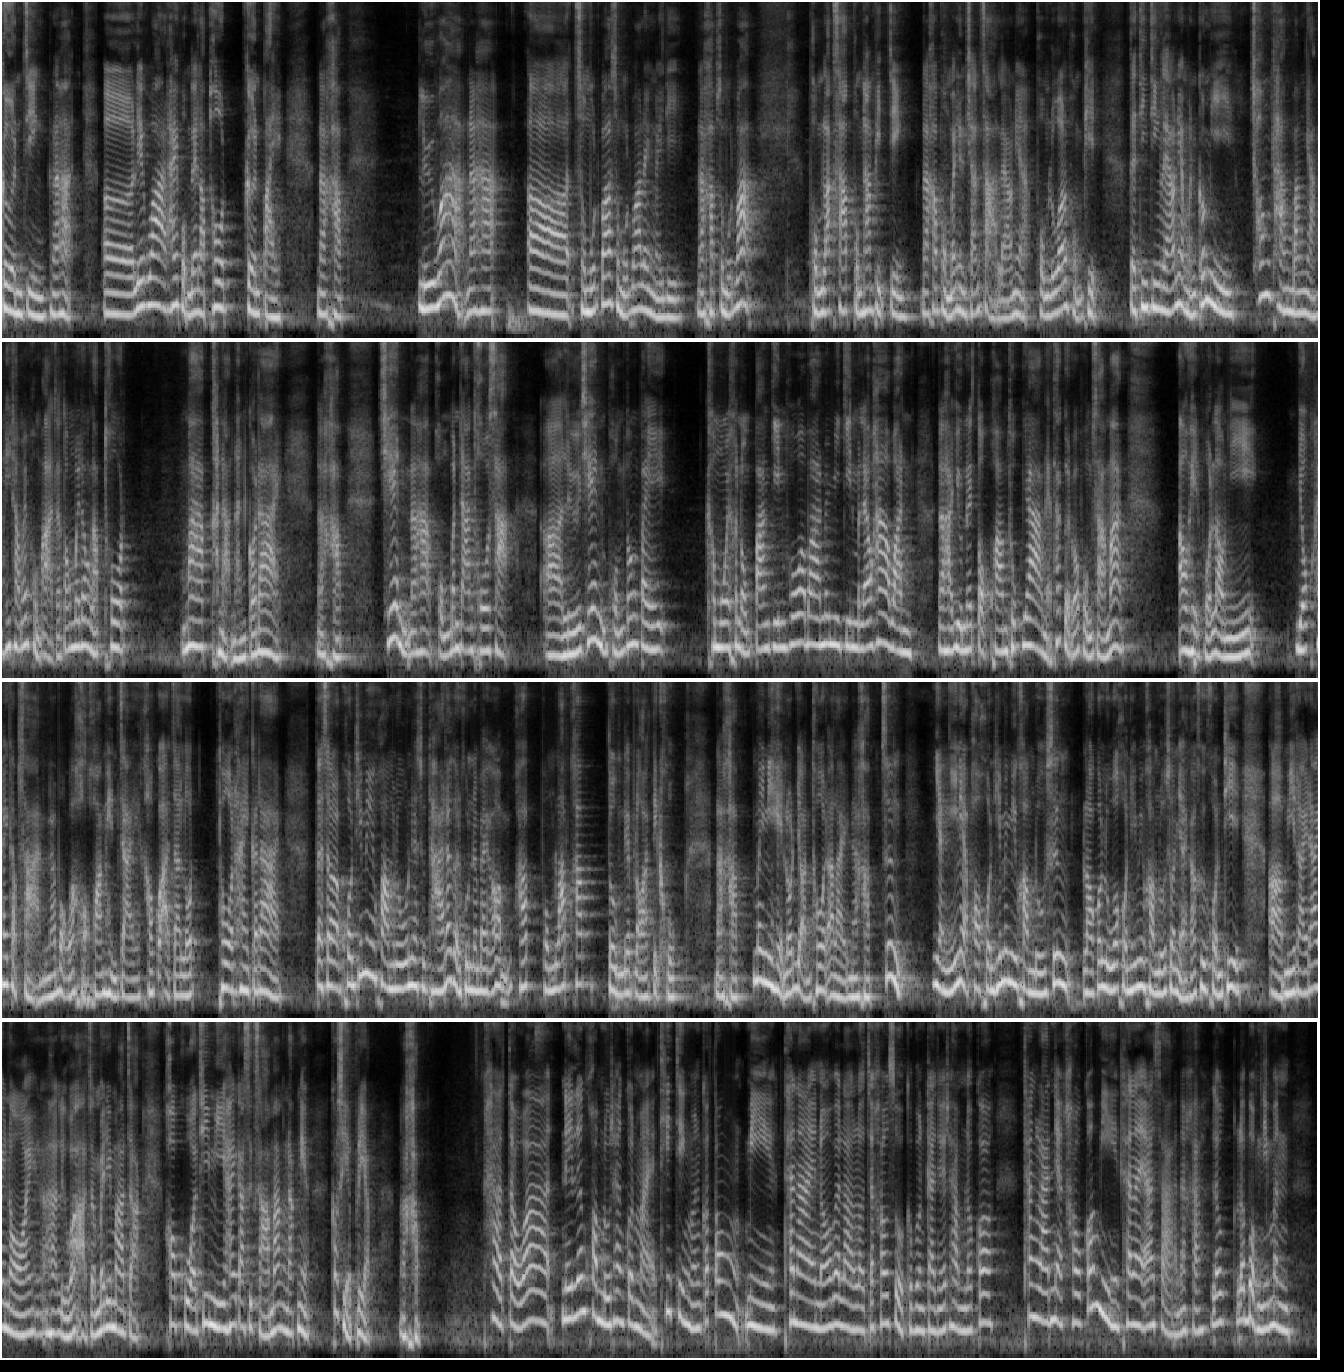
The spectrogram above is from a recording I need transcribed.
เกินจริงนะฮะเเรียกว่าให้ผมได้รับโทษเกินไปนะครับ หรือว่านะฮะ สมมติว่าสมมติว่าอะไรยังไงดีนะครับ สมมติว่าผมลักทรัพย์ผมทำผิดจริงนะครับ ผมไปถึงชั้นศาลแล้วเนี่ย ผมรู้ว่าผมผิด แต่จริง ๆ แล้วเนี่ยมันก็มีช่องทางบางอย่างที่ทำให้ผมอาจจะต้องไม่ต้องรับโทษมากขนาดนั้นก็ได้นะครับ เช่นนะฮะผมบันดาลโทสะหรือเช่นผมต้องไปขโมยขนมปังกินเพราะว่าบ้านไม่มีกินมาแล้ว 5 วันนะฮะอยู่ในตกความทุกข์ยากเนี่ยถ้าเกิดว่าผมสามารถเอาเหตุผลเหล่านี้ ยกให้กับศาลแล้วบอกว่าขอความเห็นใจ เขาก็อาจจะลดโทษให้ก็ได้ แต่สำหรับคนที่ไม่มีความรู้เนี่ยสุดท้ายถ้าเกิดคุณเดินไปอ้อมครับ ผมรับครับตุ่มเรียบร้อยติดคุกนะครับไม่มีเหตุลดหย่อนโทษอะไรนะครับ ซึ่งอย่างนี้เนี่ยพอคนที่ไม่มีความรู้ซึ่งเราก็รู้ว่าคนที่มีความรู้ส่วนใหญ่ก็คือคนที่มีรายได้น้อยนะฮะหรือว่าอาจจะไม่ได้มาจากครอบครัวที่มีให้การศึกษามากนักเนี่ยก็เสียเปรียบนะครับ ค่ะ แต่ว่าในเรื่องความรู้ทางกฎหมายที่จริงมันก็ต้องมีทนายเนาะเวลาเราจะเข้าสู่กระบวนการยุติธรรม แล้วก็ทางรัฐเนี่ยเขาก็มีทนายอาสานะคะ แล้วระบบนี้มัน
